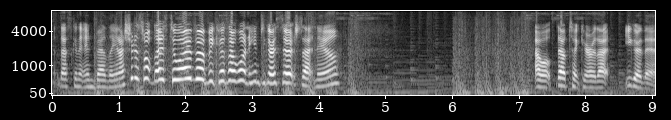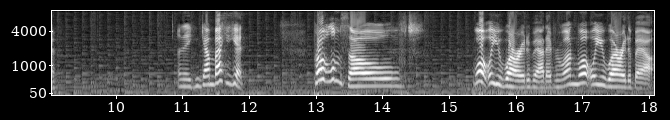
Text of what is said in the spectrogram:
that that's going to end badly. And I should have swapped those two over because I want him to go search that now. Oh well, they'll take care of that. You go there. And then you can come back again. Problem solved. What were you worried about, everyone? What were you worried about?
